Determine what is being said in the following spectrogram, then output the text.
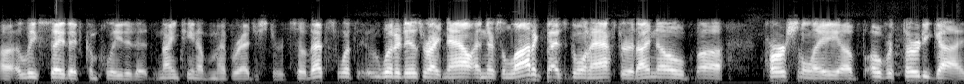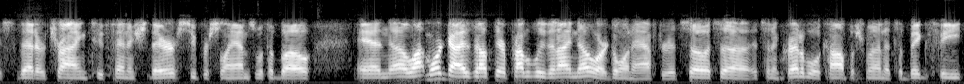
uh, at least say they've completed it. 19 of them have registered. So that's what what it is right now. And there's a lot of guys going after it. I know uh, personally of over 30 guys that are trying to finish their super slams with a bow. And a lot more guys out there probably than I know are going after it. So it's a it's an incredible accomplishment. It's a big feat.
